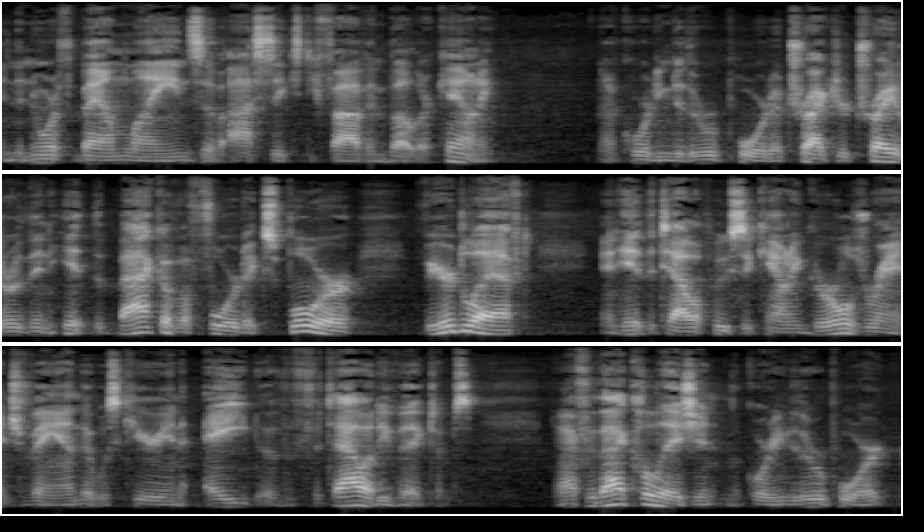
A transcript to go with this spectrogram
in the northbound lanes of I 65 in Butler County. According to the report, a tractor trailer then hit the back of a Ford Explorer, veered left, and hit the Tallapoosa County Girls Ranch van that was carrying eight of the fatality victims. After that collision, according to the report,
